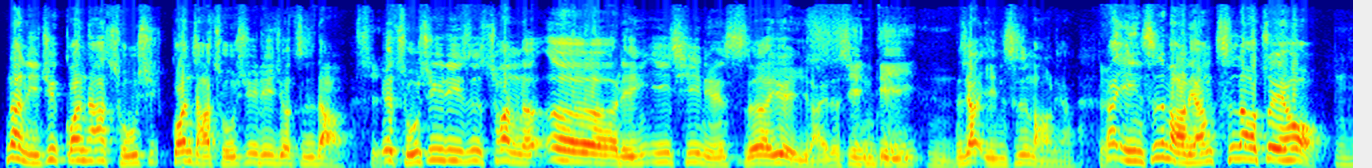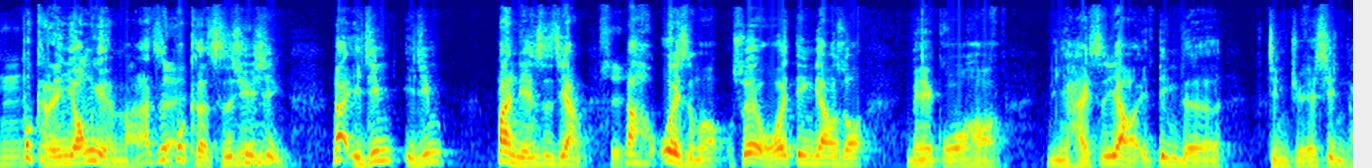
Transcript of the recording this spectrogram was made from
那你去观察储蓄，观察储蓄率就知道，因为储蓄率是创了二零一七年十二月以来的新低，那叫寅吃卯粮。那寅吃卯粮吃到最后，不可能永远嘛，那是不可持续性。那已经已经半年是这样，那为什么？所以我会定调说，美国哈，你还是要有一定的。警觉性的，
